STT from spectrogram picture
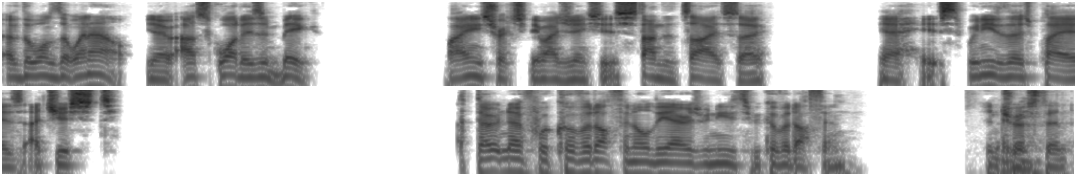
of the ones that went out. You know, our squad isn't big by any stretch of the imagination; it's standard size. So yeah, it's we needed those players. I just I don't know if we're covered off in all the areas we needed to be covered off in. Interesting.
